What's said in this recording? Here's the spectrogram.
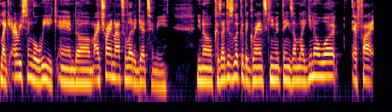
like every single week, and um, I try not to let it get to me. You know, because I just look at the grand scheme of things. I'm like, you know what? If I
